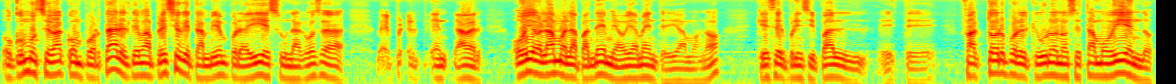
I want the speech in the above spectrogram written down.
o, cómo se va a comportar el tema precio, que también por ahí es una cosa. Eh, a ver, hoy hablamos de la pandemia, obviamente, digamos, ¿no? Que es el principal este, factor por el que uno no se está moviendo.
